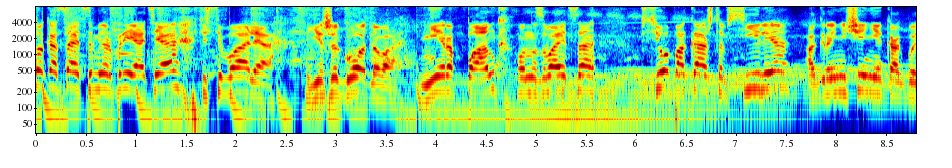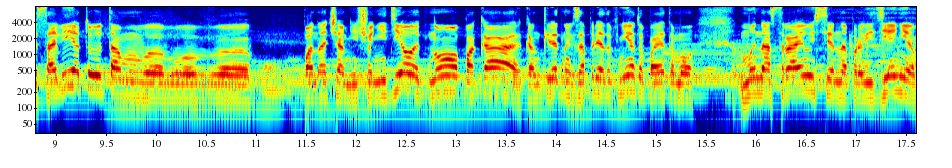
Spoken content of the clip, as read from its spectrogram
что касается мероприятия, фестиваля ежегодного Нейропанк, он называется, все пока что в силе, ограничения как бы советуют, там в- в- в- по ночам ничего не делать, но пока конкретных запретов нету, поэтому мы настраиваемся на проведение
